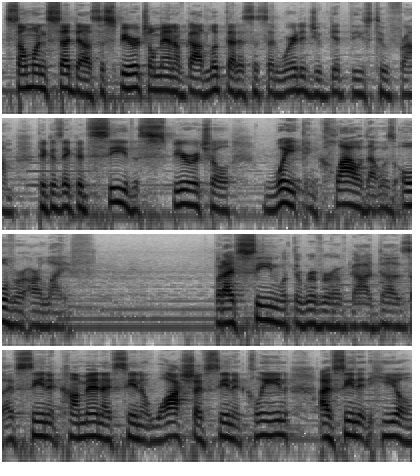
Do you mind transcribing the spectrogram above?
someone said to us, a spiritual man of God looked at us and said, Where did you get these two from? Because they could see the spiritual weight and cloud that was over our life. But I've seen what the river of God does. I've seen it come in, I've seen it wash, I've seen it clean, I've seen it heal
